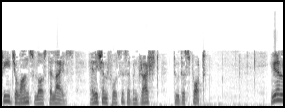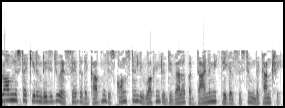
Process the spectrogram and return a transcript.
three Jawans lost their lives. Additional forces have been rushed to the spot. Union Law Minister Kiran Rijiju has said that the government is constantly working to develop a dynamic legal system in the country.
